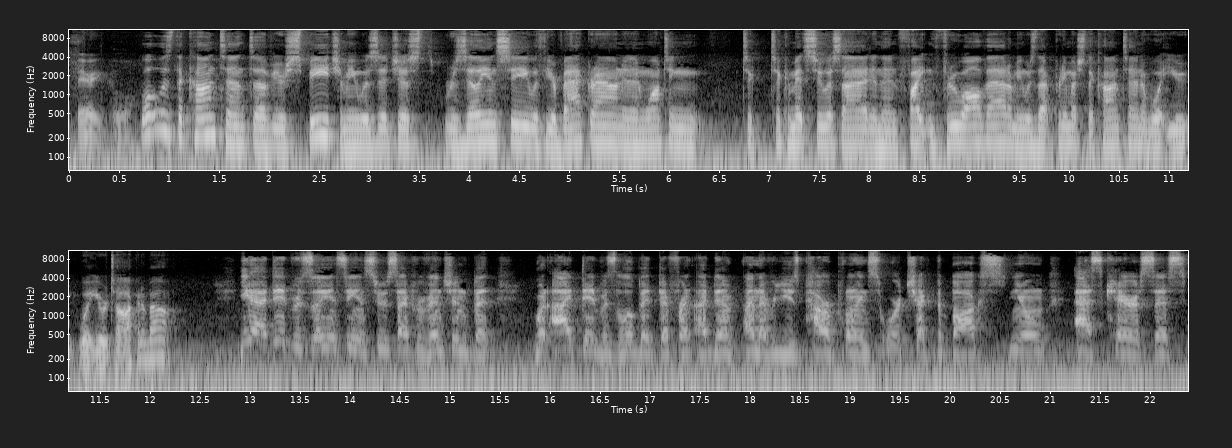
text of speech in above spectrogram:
Very cool. What was the content of your speech? I mean, was it just resiliency with your background and then wanting to, to commit suicide and then fighting through all that? I mean, was that pretty much the content of what you what you were talking about? Yeah, I did resiliency and suicide prevention, but what I did was a little bit different. I didn't. I never used PowerPoints or check the box, you know, ask care assist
